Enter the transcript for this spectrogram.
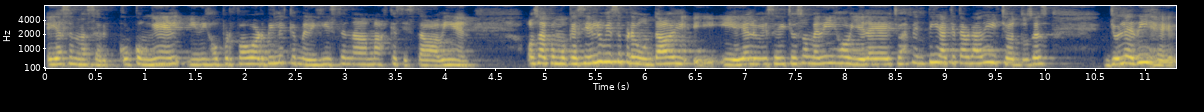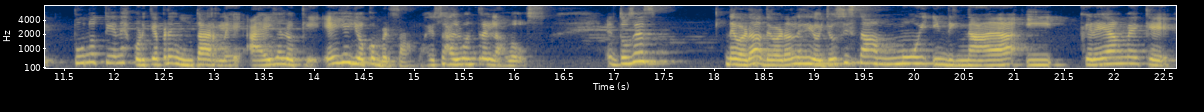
ella se me acercó con él y dijo, por favor, dile que me dijiste nada más que si estaba bien. O sea, como que si él le hubiese preguntado y, y ella le hubiese dicho, eso me dijo, y él le había dicho, es mentira, ¿qué te habrá dicho? Entonces, yo le dije, tú no tienes por qué preguntarle a ella lo que ella y yo conversamos. Eso es algo entre las dos. Entonces, de verdad, de verdad les digo, yo sí estaba muy indignada y créanme que,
